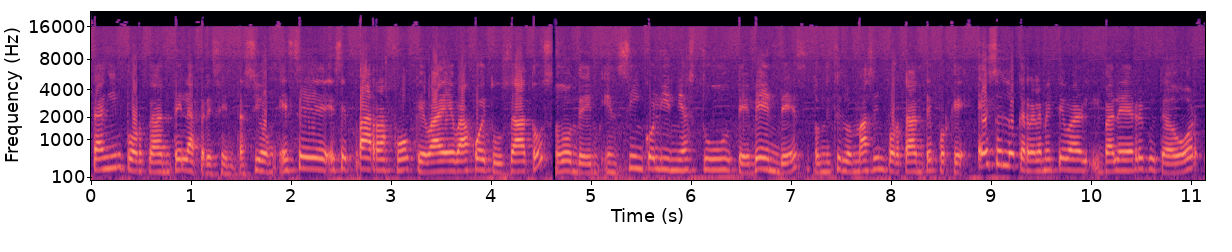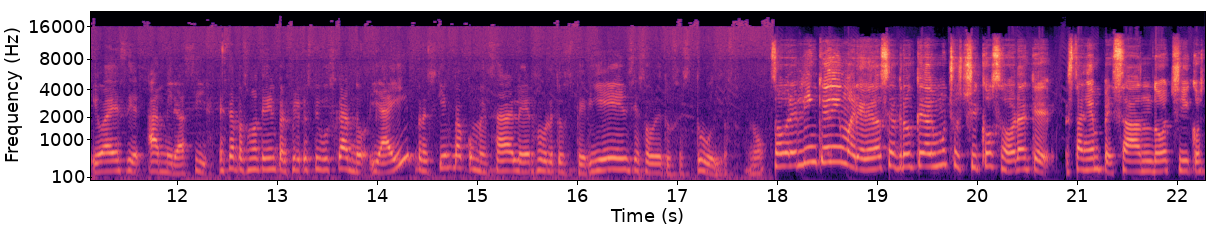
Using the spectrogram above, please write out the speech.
tan importante la presentación, ese, ese párrafo que va debajo de tus datos, donde en cinco líneas tú te vendes, donde dices lo más importante, porque eso es lo que realmente va, va a leer el reclutador y va a decir, ah, mira, sí, esta persona tiene el perfil que estoy buscando. Y ahí recién va a comenzar a leer sobre tu experiencia, sobre tus estudios, ¿no? Sobre LinkedIn, María Gracia, creo que hay muchos chicos ahora que están empezando, chicos,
